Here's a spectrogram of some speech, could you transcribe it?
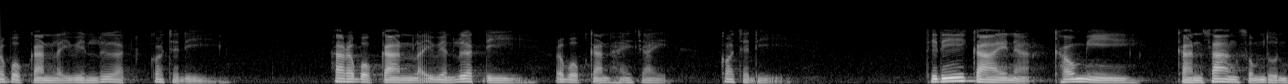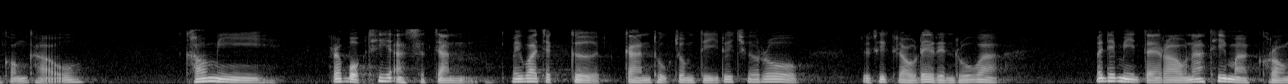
ระบบการไหลเวียนเลือดก็จะดี ถ้าระบบการไหลเวียนเลือดดี ระบบการหายใจก็จะดี ทีนี้กายเนี่ยเขามีการสร้างสมดุลของเขา เขามีระบบที่อัศจรรย์ ไม่ว่าจะเกิดการถูกโจมตีด้วยเชื้อโรค หรือที่เราได้เรียนรู้ว่า ไม่ได้มีแต่เรานะที่มาครอง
